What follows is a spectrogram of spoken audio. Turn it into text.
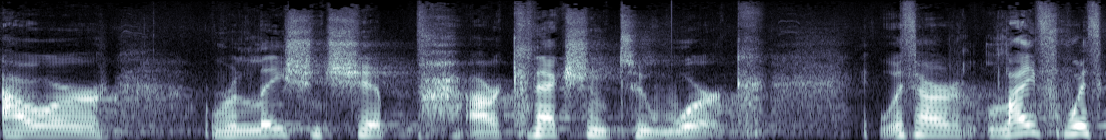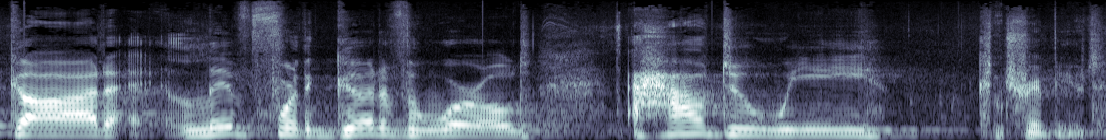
our relationship, our connection to work? With our life with God, lived for the good of the world, how do we contribute?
